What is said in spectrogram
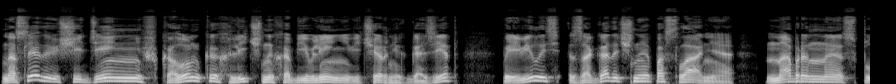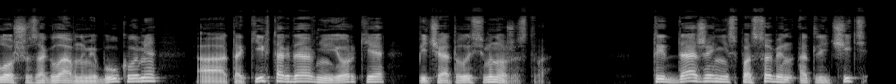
На следующий день в колонках личных объявлений вечерних газет – появилось загадочное послание, набранное сплошь заглавными буквами, а таких тогда в Нью-Йорке печаталось множество. Ты даже не способен отличить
